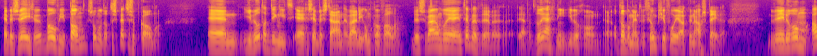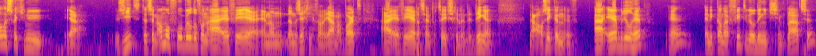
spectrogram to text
hebben zweven boven je pan zonder dat er spetters op komen. En je wilt dat ding niet ergens hebben staan waar die om kan vallen. Dus waarom wil jij een tablet hebben? Ja, dat wil je eigenlijk niet. Je wil gewoon uh, op dat moment een filmpje voor je kunnen afspelen. Wederom, alles wat je nu ja, ziet, dat zijn allemaal voorbeelden van ARVR. En dan, dan zeg je van, ja, maar Bart, ARVR, dat zijn toch twee verschillende dingen? Nou, als ik een AR-bril heb hè, en ik kan daar virtueel dingetjes in plaatsen,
